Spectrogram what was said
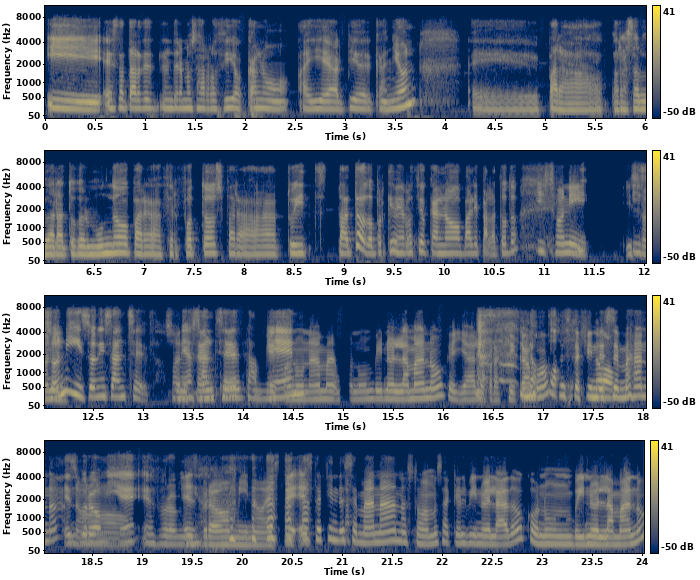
Y esta tarde tendremos a Rocío Cano ahí al pie del cañón eh, para, para saludar a todo el mundo, para hacer fotos, para tweets, para todo, porque Rocío Cano vale para todo. Y Sony. Y, y Sony, Sony Sánchez. Sonia Sánchez, también. con, una ma- con un vino en la mano, que ya lo practicamos No, este fin no, de semana. Es No, bromi, ¿eh? Es bromi. Es bromi, no. Este, este fin de semana nos tomamos aquel vino helado con un vino en la mano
